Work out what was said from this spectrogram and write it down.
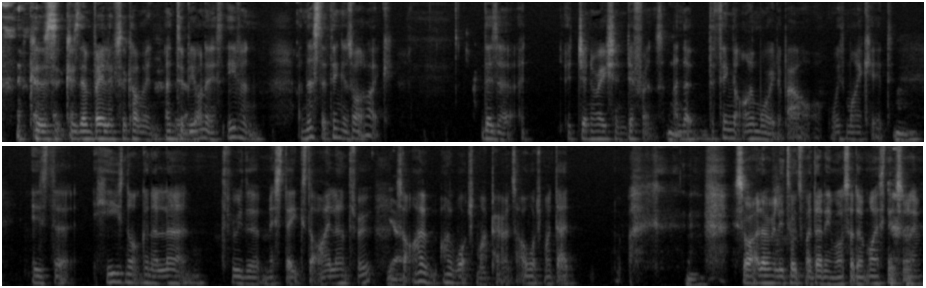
because then bailiffs are coming. And to be honest, even and that's the thing as well. Like, there's a, a, a generation difference, and the Mm. the thing that I'm worried about with my kid Mm. is that he's not going to learn through the mistakes that I learned through. yeah. So I I watch my parents. I watch my dad. Mm. So I don't really talk to my dad anymore, so I don't mind snitching on him.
